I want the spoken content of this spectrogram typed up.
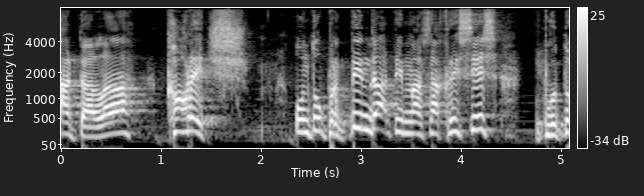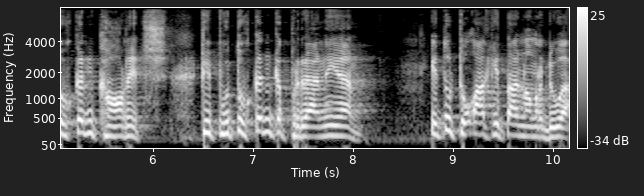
adalah courage. Untuk bertindak di masa krisis dibutuhkan courage, dibutuhkan keberanian. Itu doa kita nomor dua.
